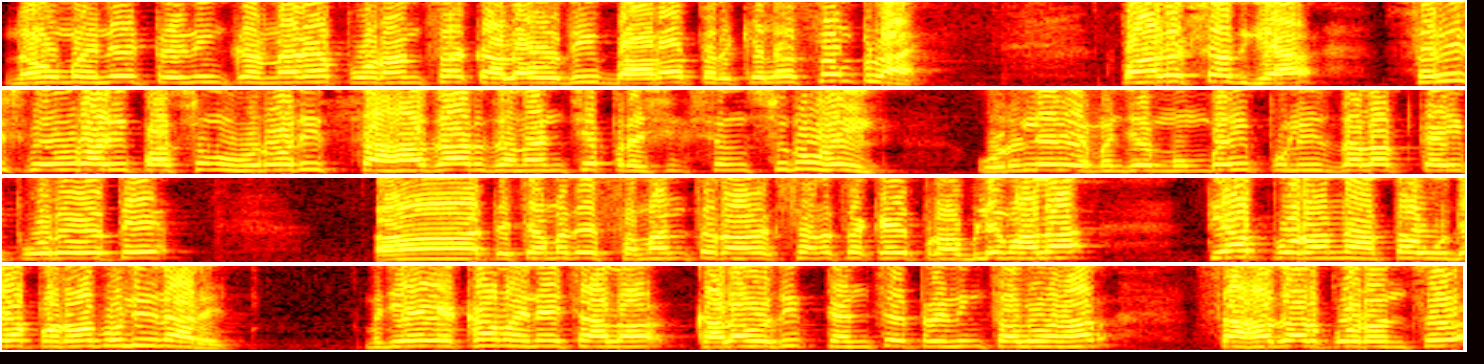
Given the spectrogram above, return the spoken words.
नऊ महिने ट्रेनिंग करणाऱ्या पोरांचा कालावधी बारा तारखेला संपलाय. पहा लक्षात घ्या सव्वीस फेब्रुवारी पासून उर्वरित सहा हजार जणांचे प्रशिक्षण सुरू होईल. उरलेले म्हणजे मुंबई पोलीस दलात काही पोरं होते. त्याच्यामध्ये समांतर आरक्षणाचा काही प्रॉब्लेम आला. त्या पोरांना आता उद्या परवा बोलविणार आहेत. म्हणजे या एका महिन्याच्या कालावधीत त्यांचं ट्रेनिंग चालू होणार सहा हजार पोरांचं.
